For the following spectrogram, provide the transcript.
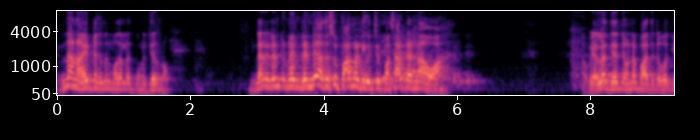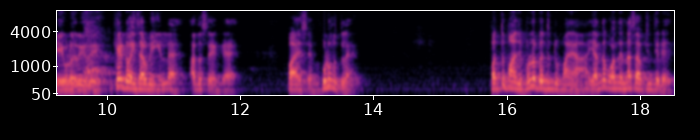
என்னென்ன ஐட்டம் இருக்குதுன்னு முதல்ல உனக்கு தெரியணும் நிறைய ரெண்டு ரெண்டு ரெண்டே அதிர்ஷ்டம் ஃபார்மாலிட்டி வச்சுருப்பான் சாப்பிட்டா என்ன ஆகும்? அப்போ எல்லாம் தெரிஞ்சவொடனே பார்த்துட்டு ஓகே இவ்வளோ இருக்குது. கேட்டு வாங்கி சாப்பிடுவீங்கல்ல அதிர்ஷ்டம் எங்கே? பாயசம் எங்கள் குடும்பத்தில். பத்து பாஞ்சு புள்ள பெற்றுட்டு இருப்பாயா? எந்த குழந்தை என்ன சாப்பிட்டுன்னு தெரியாது.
